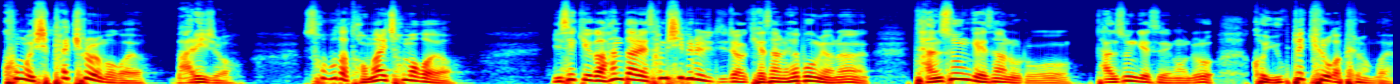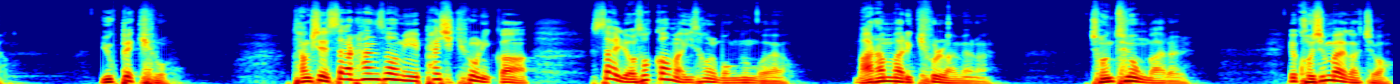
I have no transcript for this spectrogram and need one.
콩을 18kg를 먹어요. 말이죠. 소보다 더 많이 처먹어요. 이 새끼가 한 달에 30일이라 계산을 해보면은 단순 계산으로 단순 계산으로 거의 600kg가 필요한 거예요. 600kg. 당시에 쌀 한 섬이 80kg니까 쌀 6가마 이상을 먹는 거예요. 말 한 마리 키우려면은 전투용 말을. 이게 거짓말 같죠.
